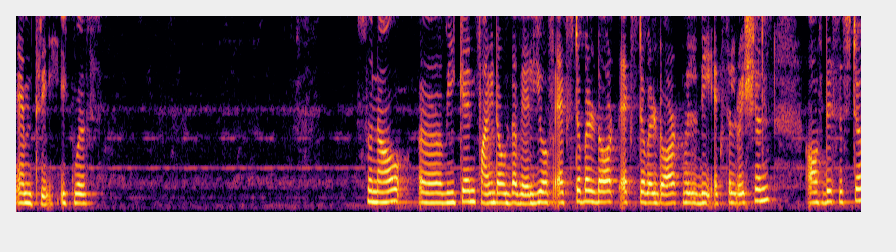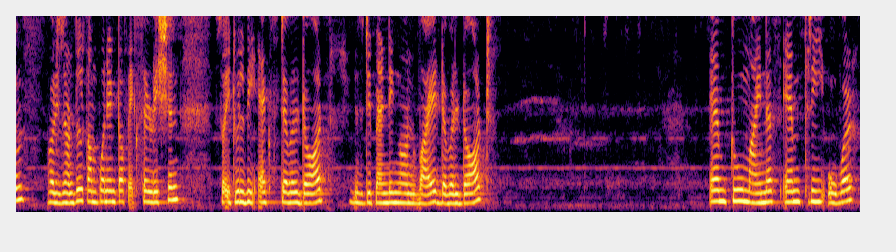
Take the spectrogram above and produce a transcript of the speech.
m3 equals. So now uh, we can find out the value of x double dot. X double dot will be acceleration of this system horizontal component of acceleration. So it will be x double dot. It is depending on y double dot. M2 minus m3 over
